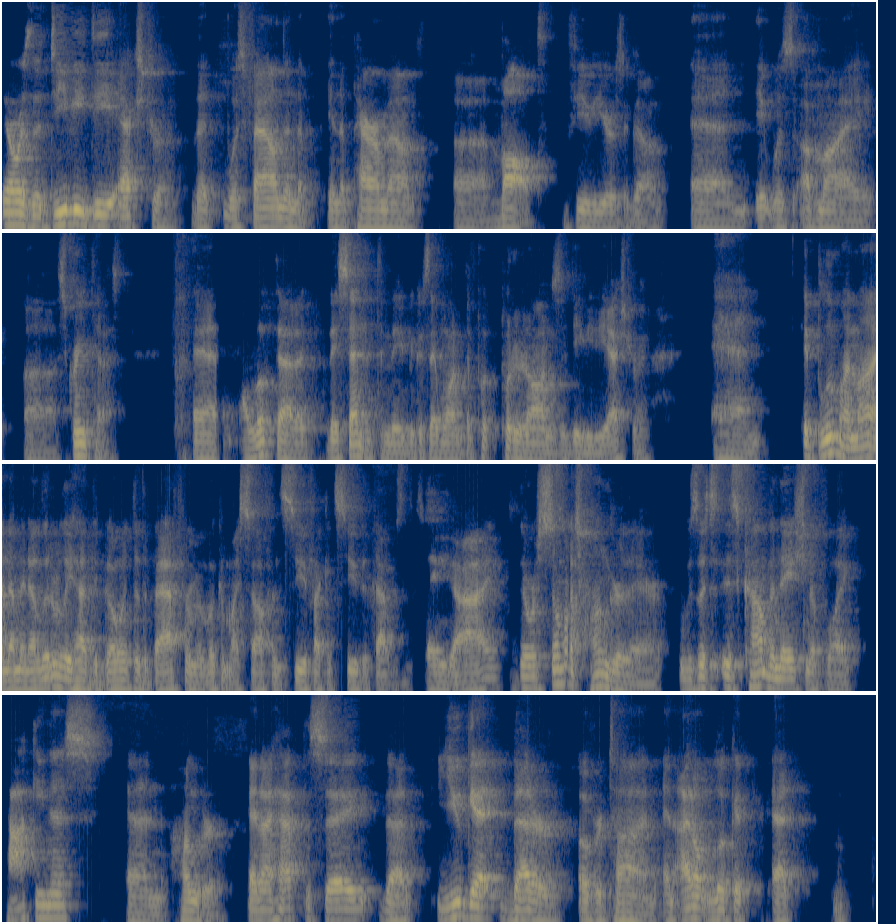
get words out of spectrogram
there was a DVD extra that was found in the in the Paramount uh, vault a few years ago, and it was of my uh, screen test. And I looked at it. They sent it to me because they wanted to put put it on as a DVD extra, and it blew my mind. I mean, I literally had to go into the bathroom and look at myself and see if I could see that that was the same guy. There was so much hunger there. It was this, this combination of like cockiness and hunger. And I have to say that you get better over time. And I don't look at, at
